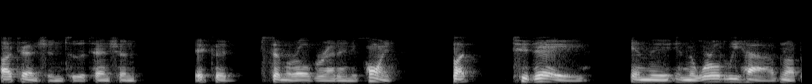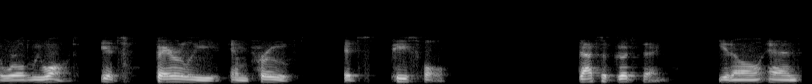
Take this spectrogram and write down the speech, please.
attention to the tension, it could simmer over at any point. But today, in the in the world we have, not the world we want, it's fairly improved. It's peaceful that's a good thing, you know, and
